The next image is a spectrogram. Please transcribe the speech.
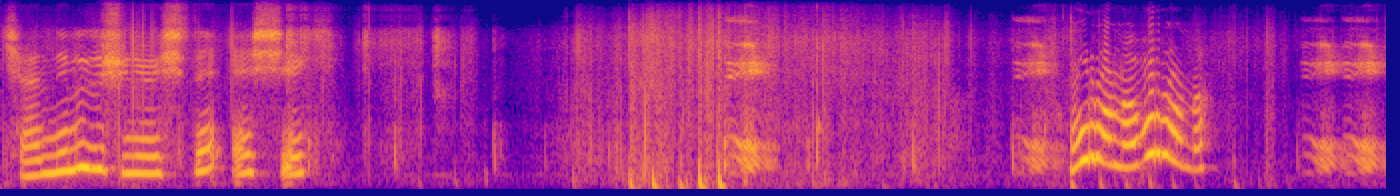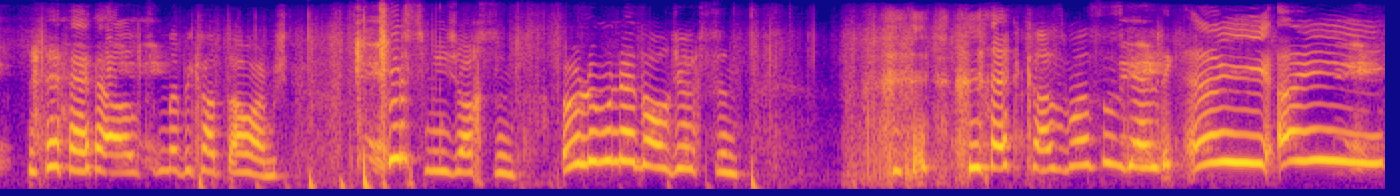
Kendini düşünüyor işte eşek. Vur ona vur ona. Altında bir kat daha varmış. Tırsmayacaksın. Ölümüne dalacaksın. Kazmasız geldik. Ay ay.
